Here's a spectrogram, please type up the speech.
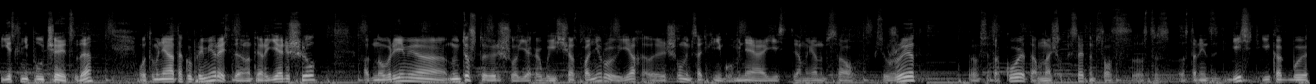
если не получается, да? Вот у меня такой пример есть, да, например, я решил одно время, ну не то, что я решил, я как бы и сейчас планирую, я решил написать книгу. У меня есть, там, я написал сюжет, э, все такое, там, начал писать, написал страницы 10 и как бы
